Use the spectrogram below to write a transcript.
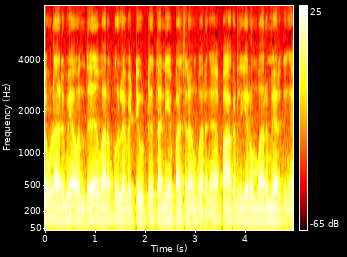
எவ்வளோ அருமையாக வந்து வரப்புகளை வெட்டி விட்டு தண்ணியை பாய்ச்சுறாங்க பாருங்கள் பார்க்குறதுக்கே ரொம்ப அருமையாக இருக்குங்க.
